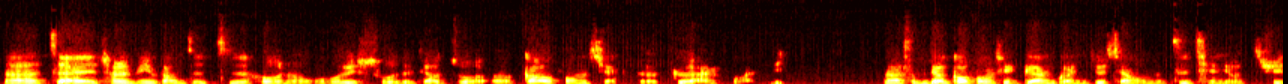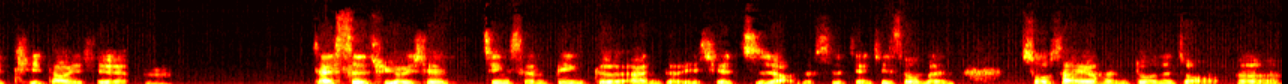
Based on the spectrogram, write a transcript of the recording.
那在传染病防治之后呢，我会说的叫做呃高风险的个案管理。那什么叫高风险个案管理？就像我们之前有去提到一些嗯。在社区有一些精神病个案的一些滋扰的事件，其实我们手上有很多那种呃，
